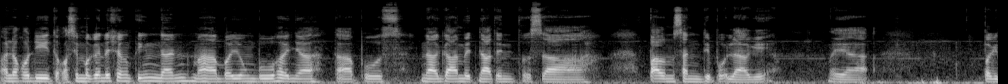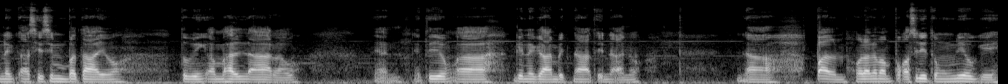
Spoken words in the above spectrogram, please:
ano ko dito kasi maganda siyang tingnan, mahaba yung buhay niya tapos nagamit natin to sa Palm Sunday po lagi. Kaya pag nag-asisimba tayo tuwing ang mahal na araw, yan, ito yung ah, ginagamit natin na ano na palm. Wala naman po kasi ditong niyog eh.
